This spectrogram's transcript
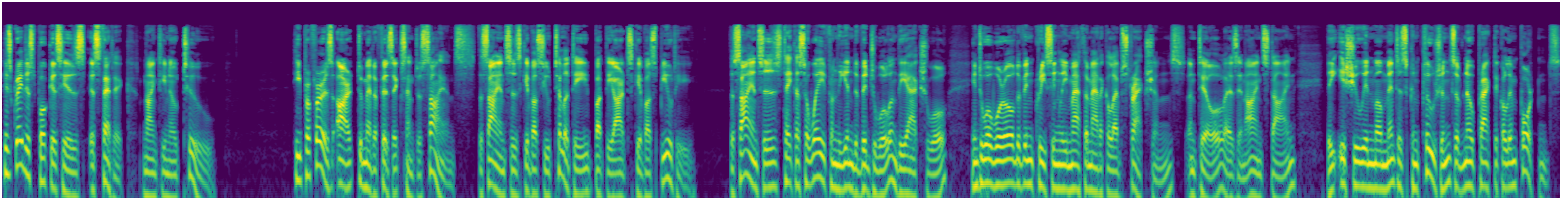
His greatest book is his Aesthetic, 1902. He prefers art to metaphysics and to science. The sciences give us utility, but the arts give us beauty. The sciences take us away from the individual and the actual into a world of increasingly mathematical abstractions until, as in Einstein, they issue in momentous conclusions of no practical importance.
